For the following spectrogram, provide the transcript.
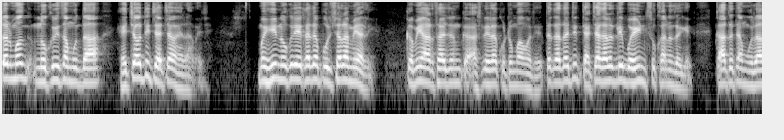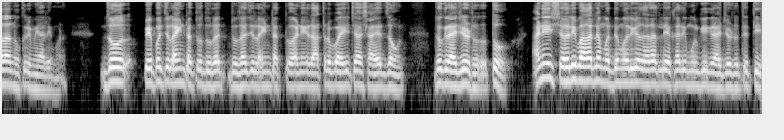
तर मग नोकरीचा मुद्दा ह्याच्यावरती चर्चा व्हायला पाहिजे. मग ही नोकरी एखाद्या पुरुषाला मिळाली कमी अर्थार्जन असलेल्या कुटुंबामध्ये तर कदाचित त्याच्या घरातली बहीण सुखानं जगेल का तर त्या मुलाला नोकरी मिळाली म्हणून. जो पेपरची लाईन टाकतो दुधा दुधाची लाईन टाकतो आणि रात्रबाईच्या शाळेत जाऊन जो ग्रॅज्युएट होतो तो. आणि शहरी भागातल्या मध्यमवर्गीय घरातली एखादी मुलगी ग्रॅज्युएट होते ती.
